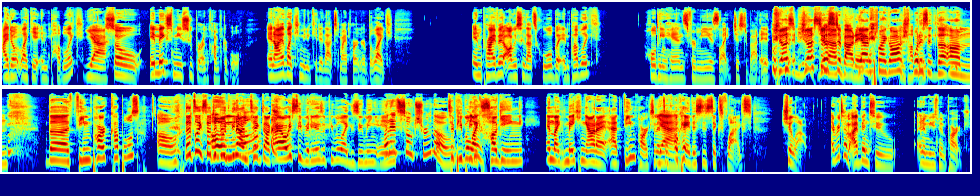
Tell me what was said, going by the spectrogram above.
I don't like it in public. Yeah. So it makes me super uncomfortable. And I've like communicated that to my partner, but like in private, obviously that's cool. But in public, holding hands for me is like just about it. just just Just about it Yeah. oh my gosh, what is it? The um the theme park couples. oh. That's like such a Oh, big thing no. on TikTok. I always see videos of people like zooming in But it's so true though. to people like hugging and like making out at, at theme parks, and it's Yeah. like, okay, this is Six Flags. Chill out. every time I've been to an amusement park,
